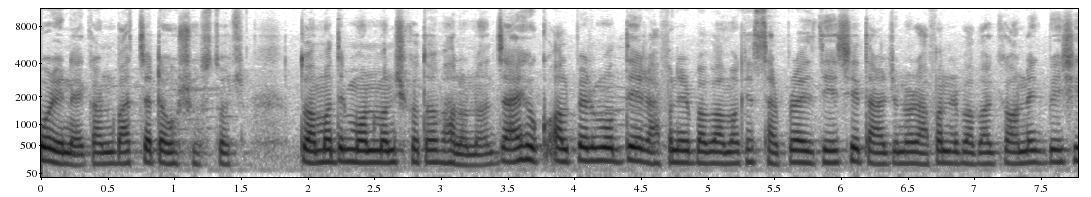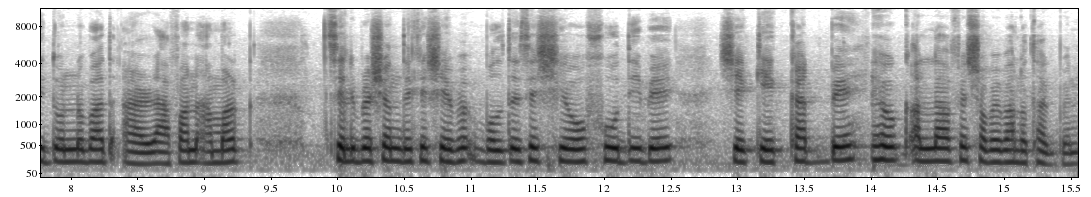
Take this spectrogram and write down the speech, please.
করি নাই, কারণ বাচ্চাটা অসুস্থ। তো আমাদের মন মানসিকতাও ভালো না। যাই হোক, অল্পের মধ্যে রাফানের বাবা আমাকে সারপ্রাইজ দিয়েছে, তার জন্য রাফানের বাবাকে অনেক বেশি ধন্যবাদ। আর রাফান আমার সেলিব্রেশন দেখে সে বলতেছে, সেও ফু দিবে, সে কেক কাটবে। হোক, আল্লাহ হাফেজ, সবাই ভালো থাকবেন।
